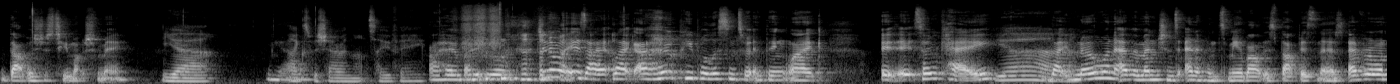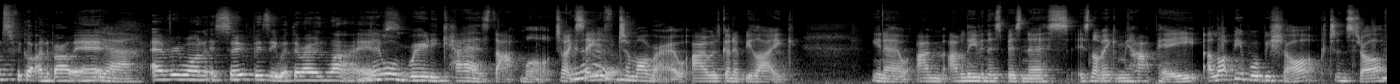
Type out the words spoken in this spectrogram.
that was just too much for me. Yeah. Yeah. Thanks for sharing that, Sophie. I hope I hope you will. Do you know what it is? I like. I hope people listen to it and think like, it, it's okay. Yeah. Like no one ever mentions anything to me about this that business. Everyone's forgotten about it. Yeah. Everyone is so busy with their own lives. No one really cares that much. Like, say if tomorrow I was going to be like, you know, I'm I'm leaving this business. It's not making me happy. A lot of people would be shocked and stuff.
